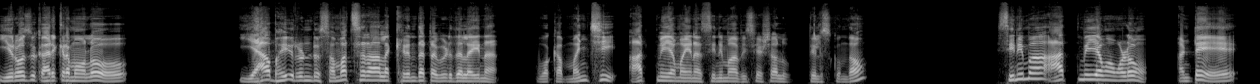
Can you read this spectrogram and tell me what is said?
ఈరోజు కార్యక్రమంలో యాభై రెండు సంవత్సరాల క్రిందట విడుదలైన ఒక మంచి ఆత్మీయమైన సినిమా విశేషాలు తెలుసుకుందాం. సినిమా ఆత్మీయమవడం అంటే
